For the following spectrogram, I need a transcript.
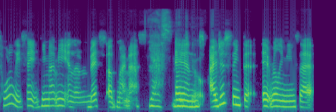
totally same. He met me in the midst of my mess. yes And too. I just think that it really means that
